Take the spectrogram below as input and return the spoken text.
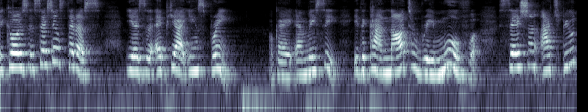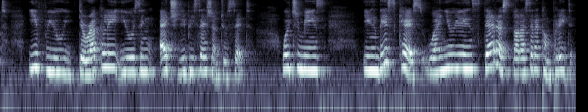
because session status is API in Spring, okay, MVC. It cannot remove session attribute if you directly using HTTP session to set, which means in this case, when you use status.set complete,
